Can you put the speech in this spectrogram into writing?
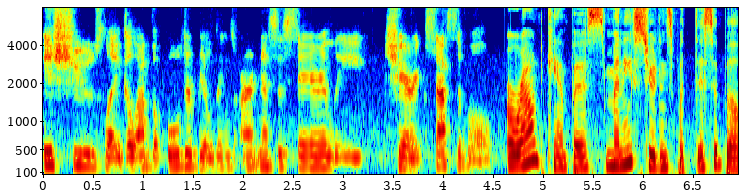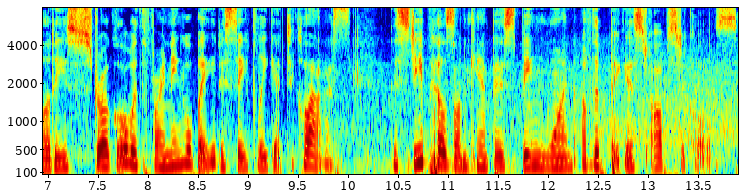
issues like a lot of the older buildings aren't necessarily chair accessible. Around campus, many students with disabilities struggle with finding a way to safely get to class. The steep hills on campus being one of the biggest obstacles.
